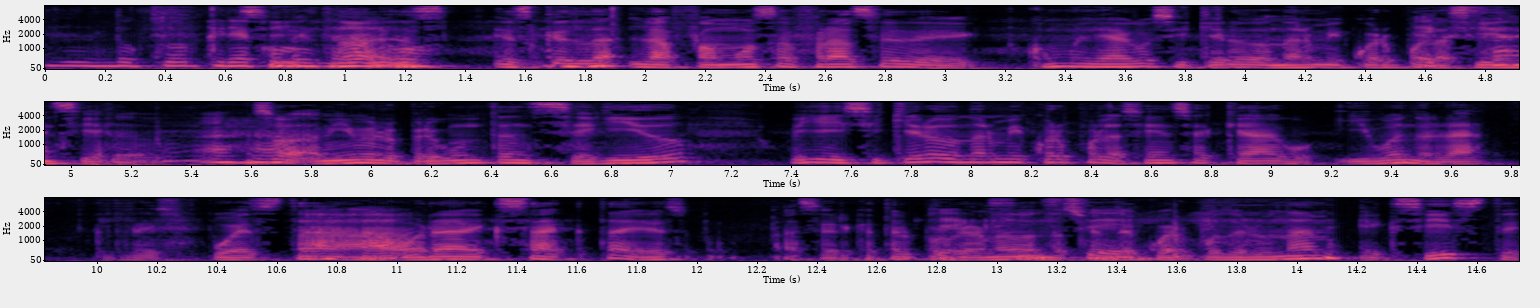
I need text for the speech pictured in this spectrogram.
El doctor quería comentar algo. Es, que es la, famosa frase de ¿cómo le hago si quiero donar mi cuerpo a la ciencia? Eso a mí me lo preguntan seguido. Oye, ¿y si quiero donar mi cuerpo a la ciencia, qué hago? Y bueno, la respuesta ahora exacta es acércate al programa de donación de cuerpos del UNAM. Existe.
